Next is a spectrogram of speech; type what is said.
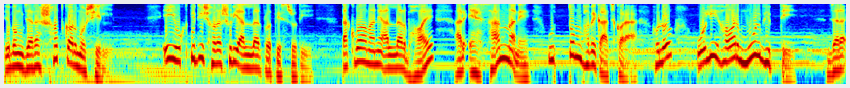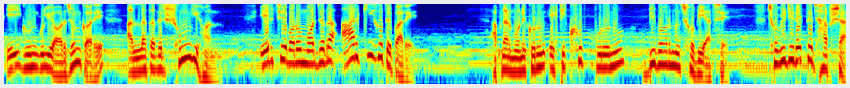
এবং যারা সৎকর্মশীল। এই উক্তিটি সরাসরি আল্লাহর প্রতিশ্রুতি। তাকওয়া মানে আল্লাহর ভয় আর এহসান মানে উত্তমভাবে কাজ করা, হলো অলি হওয়ার মূল ভিত্তি। যারা এই গুণগুলি অর্জন করে, আল্লাহ তাদের সঙ্গী হন। এর চেয়ে বড় মর্যাদা আর কি হতে পারে? আপনার মনে করুন একটি খুব পুরনো, বিবর্ণ ছবি আছে। ছবিটি দেখতে ঝাপসা,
